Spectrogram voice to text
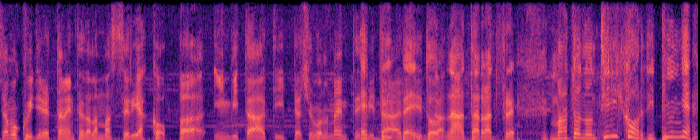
Siamo qui direttamente dalla Masseria Coppa, invitati, piacevolmente E invitati. bentornata a Radfre. Madonna, non ti ricordi più niente?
